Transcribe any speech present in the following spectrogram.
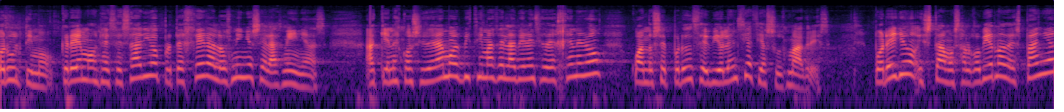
Por último, creemos necesario proteger a los niños y a las niñas, a quienes consideramos víctimas de la violencia de género cuando se produce violencia hacia sus madres. Por ello, instamos al Gobierno de España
